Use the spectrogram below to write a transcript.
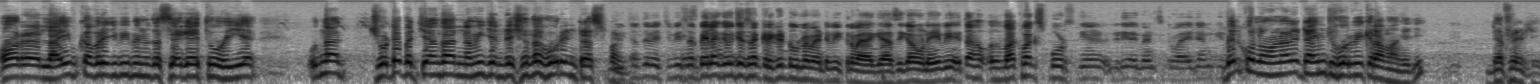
ਔਰ ਲਾਈਵ ਕਵਰੇਜ ਵੀ ਮੈਨੂੰ ਦੱਸਿਆ ਗਿਆ ਇੱਥੋਂ ਹੋਈ ਹੈ। ਉਹਨਾਂ ਛੋਟੇ ਬੱਚਿਆਂ ਦਾ ਨਵੀਂ ਜਨਰੇਸ਼ਨ ਦਾ ਹੋਰ ਇੰਟਰਸਟ ਬਣਦਾ ਫਿਊਚਰ ਦੇ ਵਿੱਚ ਵੀ ਸਰ ਪਹਿਲਾਂ ਕਿਉਂ ਜਿਸ ਤਰ੍ਹਾਂ ਕ੍ਰਿਕਟ ਟੂਰਨਾਮੈਂਟ ਵੀ ਕਰਵਾਇਆ ਗਿਆ ਸੀਗਾ ਹੁਣ ਇਹ ਵੀ ਇਹ ਤਾਂ ਵੱਖ-ਵੱਖ ਸਪੋਰਟਸ ਦੀਆਂ ਜਿਹੜੀਆਂ ਇਵੈਂਟਸ ਕਰਵਾਏ ਜਾਣਗੇ। ਬਿਲਕੁਲ ਆਉਣ ਵਾਲੇ ਟਾਈਮ 'ਚ ਹੋਰ ਵੀ ਕਰਾਵਾਂਗੇ ਜੀ। Definitely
